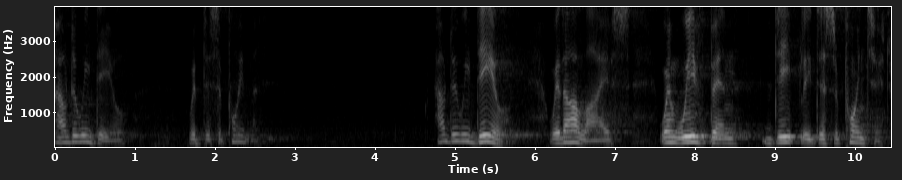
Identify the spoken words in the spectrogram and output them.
how do we deal with disappointment? How do we deal with our lives when we've been deeply disappointed?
